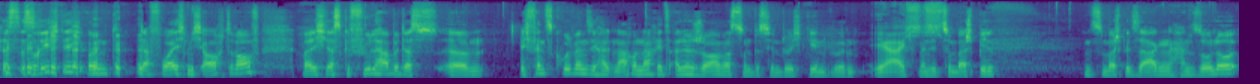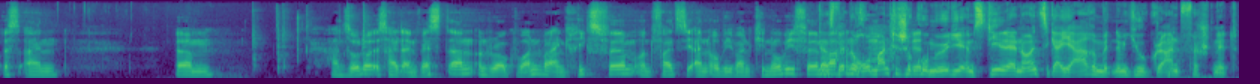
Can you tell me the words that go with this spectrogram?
Das ist richtig und da freue ich mich auch drauf, weil ich das Gefühl habe, dass ähm, ich fände es cool, wenn sie halt nach und nach jetzt alle Genres so ein bisschen durchgehen würden. Ja, ich. Wenn sie zum Beispiel, wenn sie zum Beispiel sagen, Han Solo ist ein, ähm, Han Solo ist halt ein Western und Rogue One war ein Kriegsfilm und falls sie einen Obi-Wan Kenobi-Film machen. Das wird eine romantische Komödie im Stil der 90er Jahre mit einem Hugh Grant-Verschnitt.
